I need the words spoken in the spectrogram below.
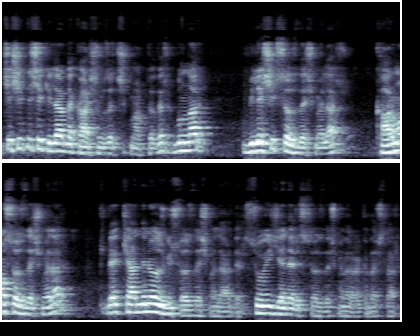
çeşitli şekillerde karşımıza çıkmaktadır. Bunlar bileşik sözleşmeler, karma sözleşmeler ve kendine özgü sözleşmelerdir. Sui generis sözleşmeler arkadaşlar.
